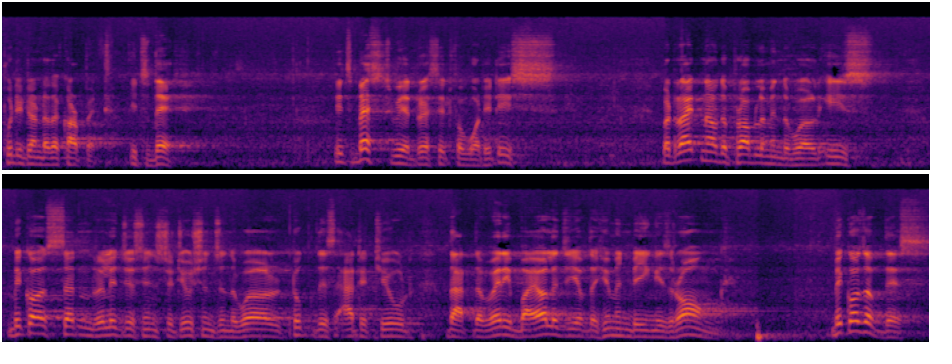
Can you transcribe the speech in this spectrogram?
put it under the carpet, it's there. It's best we address it for what it is. But right now the problem in the world is because certain religious institutions in the world took this attitude that the very biology of the human being is wrong, because of this,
